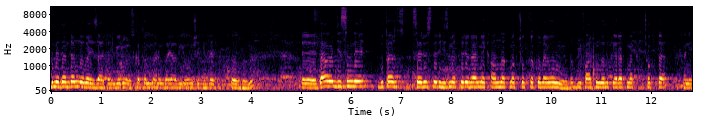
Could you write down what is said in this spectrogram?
Bu nedenden dolayı zaten görüyoruz katılımların bayağı bir yoğun şekilde olduğunu. Ee, daha öncesinde bu tarz servisleri, hizmetleri vermek, anlatmak çok da kolay olmuyordu. Bir farkındalık yaratmak çok da hani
